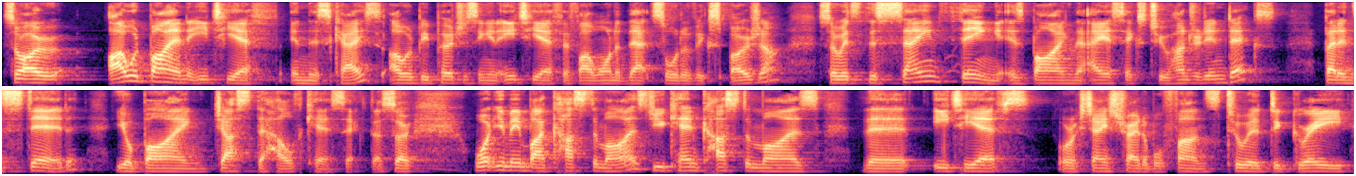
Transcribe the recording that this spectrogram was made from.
So I, I would buy an ETF in this case. I would be purchasing an ETF if I wanted that sort of exposure. So it's the same thing as buying the ASX 200 index, but instead you're buying just the healthcare sector. So, what you mean by customized? You can customize the ETFs or exchange tradable funds to a degree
